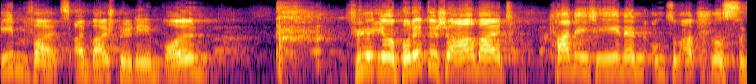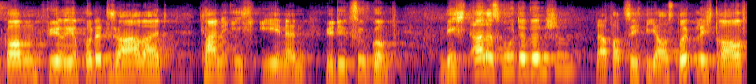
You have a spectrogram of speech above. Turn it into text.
ebenfalls ein Beispiel nehmen wollen. Für Ihre politische Arbeit kann ich Ihnen, um zum Abschluss zu kommen, für Ihre politische Arbeit kann ich Ihnen für die Zukunft nicht alles Gute wünschen. Da verzichte ich ausdrücklich darauf.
